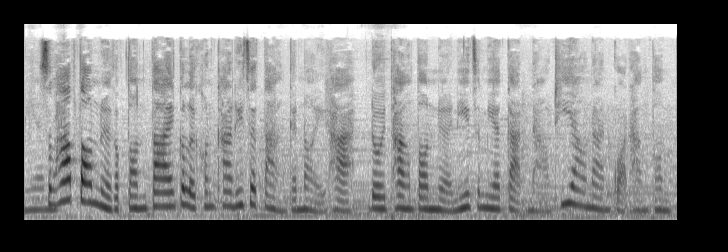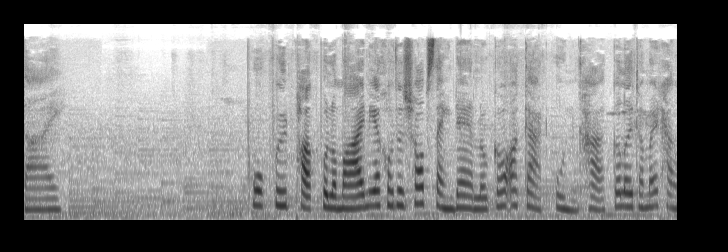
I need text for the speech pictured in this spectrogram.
เนียนสภาพตอนเหนือกับตอนใต้ก็เลยค่อนข้างที่จะต่างกันหน่อยค่ะ โดยทางตอนเหนือนี่จะมีอากาศหนาวที่ยาวนานกว่าทางตอนใต้พวกพืชผักผลไม้เนี่ยเขาจะชอบแสงแดดแล้วก็อากาศอุ่นค่ะ ก็เลยทำให้ทาง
